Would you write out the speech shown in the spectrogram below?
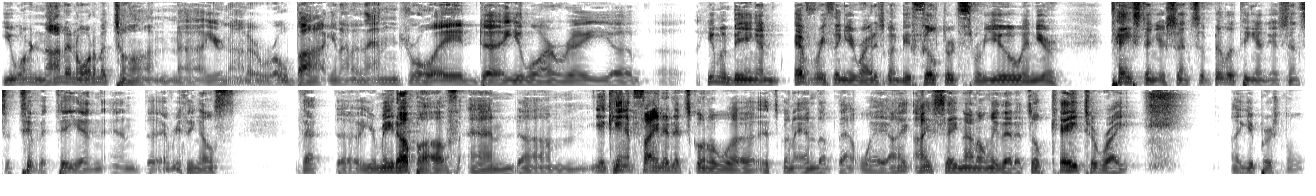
You are not an automaton. Uh, you're not a robot. You're not an android. Uh, you are a, uh, a, human being, and everything you write is going to be filtered through you and your taste and your sensibility and your sensitivity and and uh, everything else that uh, you're made up of, and um, you can't fight it. It's going to uh, it's going to end up that way. I, I say not only that it's okay to write your personal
